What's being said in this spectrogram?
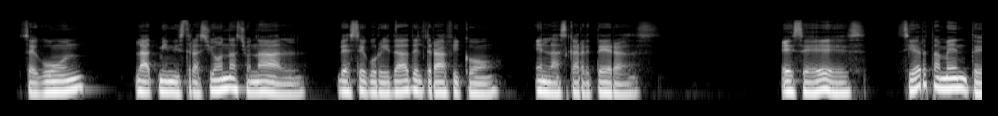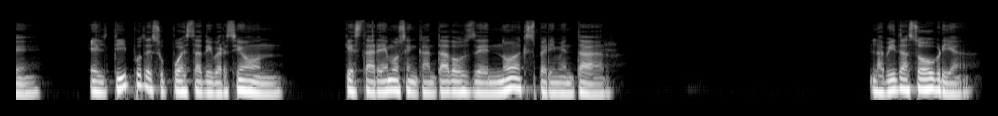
según la Administración Nacional de Seguridad del Tráfico en las Carreteras. Ese es, ciertamente, el tipo de supuesta diversión que estaremos encantados de no experimentar. La vida sobria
